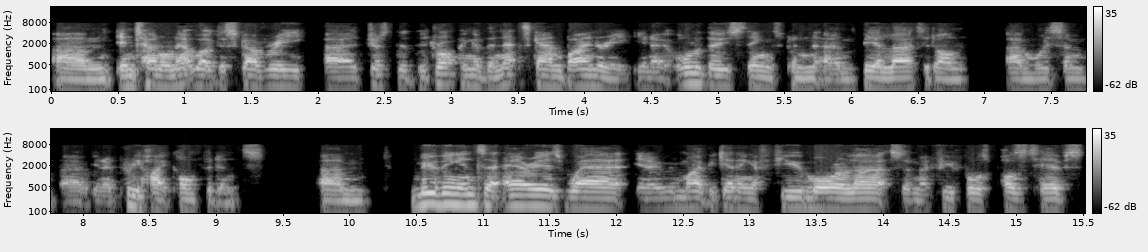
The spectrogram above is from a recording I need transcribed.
Um, internal network discovery, uh, just the, the, dropping of the NetScan binary, you know, all of those things can um, be alerted on um, with some, uh, you know, pretty high confidence. Um, moving into areas where you know we might be getting a few more alerts and a few false positives.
